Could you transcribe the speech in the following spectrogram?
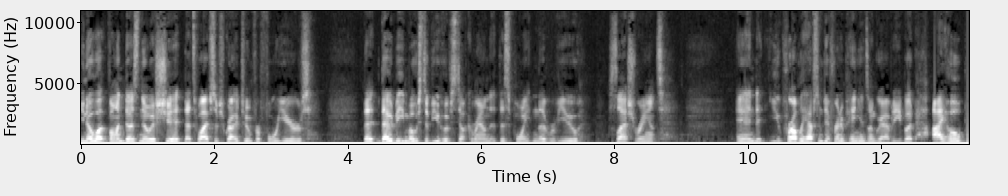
you know what? Vaughn does know his shit. That's why I've subscribed to him for four years that that would be most of you who have stuck around at this point in the review slash rant. And you probably have some different opinions on gravity, but I hope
